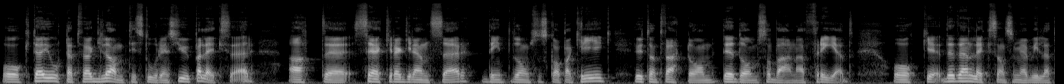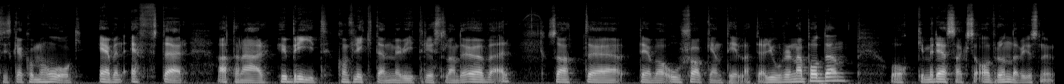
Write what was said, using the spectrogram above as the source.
Och det har gjort att vi har glömt historiens djupa läxor. Att eh, säkra gränser, det är inte de som skapar krig, utan tvärtom, det är de som värnar fred. Och eh, det är den läxan som jag vill att vi ska komma ihåg, även efter att den här hybridkonflikten med Vitryssland är över. Så att eh, det var orsaken till att jag gjorde den här podden. Och med det sagt så avrundar vi just nu.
